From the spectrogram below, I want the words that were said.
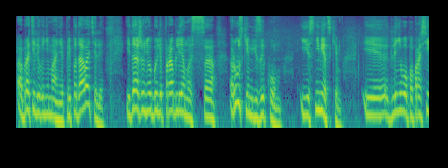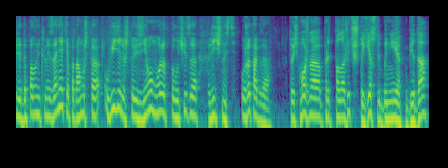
обратили внимание преподаватели, и даже у него были проблемы с русским языком и с немецким. И для него попросили дополнительные занятия, потому что увидели, что из него может получиться личность уже тогда. То есть можно предположить, что если бы не беда,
